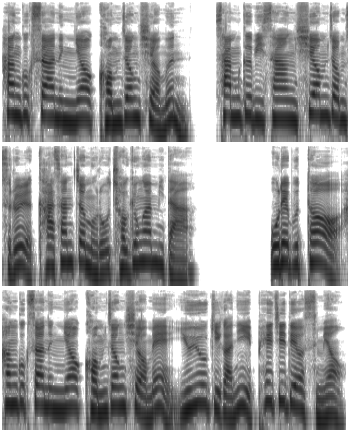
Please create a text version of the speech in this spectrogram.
한국사 능력 검정 시험은 3급 이상 시험 점수를 가산점으로 적용합니다. 올해부터 한국사 능력 검정 시험의 유효 기간이 폐지되었으며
